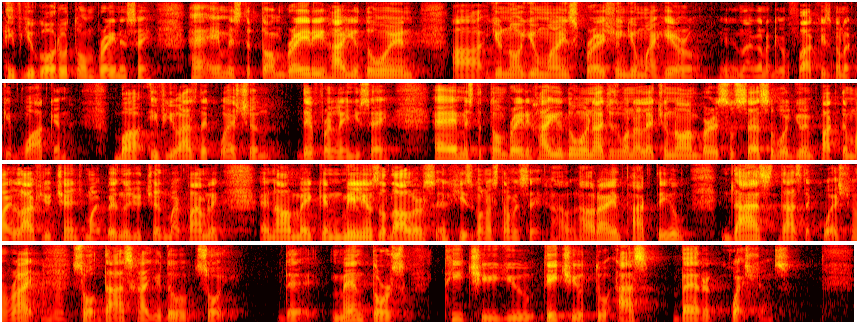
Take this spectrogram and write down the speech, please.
If you go to Tom Brady and say, "Hey, Mr. Tom Brady, how you doing? Uh, you know, you're my inspiration, you're my hero," he's not gonna give a fuck. He's gonna keep walking. But if you ask the question differently, you say, "Hey, Mr. Tom Brady, how you doing? I just want to let you know I'm very successful. You impacted my life. You changed my business. You changed my family, and now I'm making millions of dollars." And he's gonna stop and say, "How how did I impact you?" That's that's the question, right? So that's how you do. So the mentors teach you, teach you to ask better questions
